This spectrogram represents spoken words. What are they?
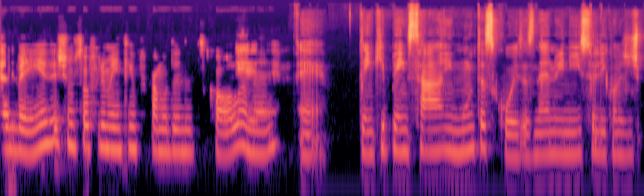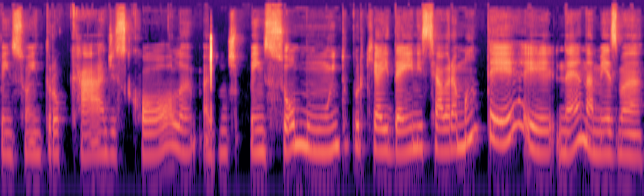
Também existe um sofrimento em ficar mudando de escola, é, né? É, tem que pensar em muitas coisas, né? No início ali, quando a gente pensou em trocar de escola, a gente pensou muito, porque a ideia inicial era manter, né, na mesma,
